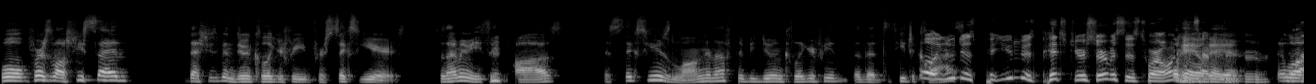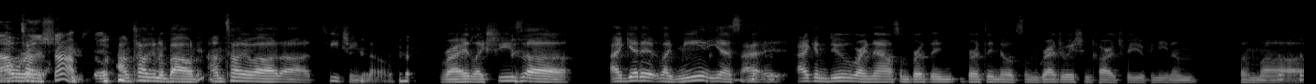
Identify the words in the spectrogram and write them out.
well first of all she said that she's been doing calligraphy for six years so that made me think pause is six years long enough to be doing calligraphy th- th- to teach a class Well, you just you just pitched your services to our audience okay, yeah. after Well, I'm hour in the shop. So I'm talking about I'm talking about uh teaching though, right? Like she's uh I get it. Like me, yes, I I can do right now some birthday birthday notes, some graduation cards for you if you need them, some uh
